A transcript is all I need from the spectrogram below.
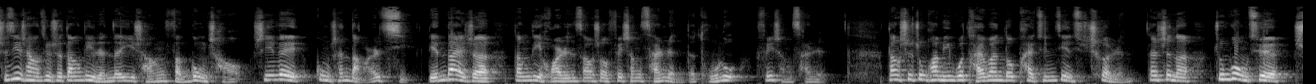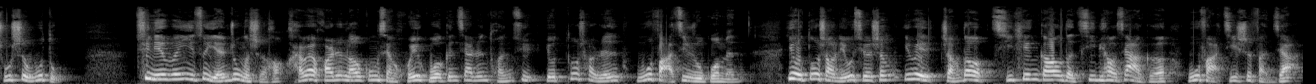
实际上就是当地人的一场反共潮，是因为共产党而起，连带着当地华人遭受非常残忍的屠戮，非常残忍。当时中华民国台湾都派军舰去撤人，但是呢，中共却熟视无睹。去年瘟疫最严重的时候，海外华人劳工想回国跟家人团聚，有多少人无法进入国门？又有多少留学生因为涨到齐天高的机票价格无法及时返家？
